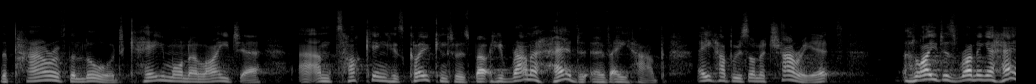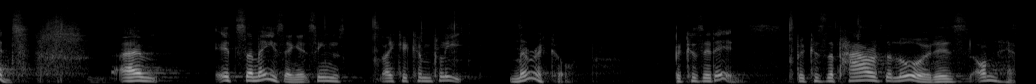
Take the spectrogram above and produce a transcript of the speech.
The power of the Lord came on Elijah and tucking his cloak into his belt, he ran ahead of Ahab. Ahab was on a chariot, Elijah's running ahead. Um, it's amazing. It seems like a complete miracle because it is, because the power of the Lord is on him.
